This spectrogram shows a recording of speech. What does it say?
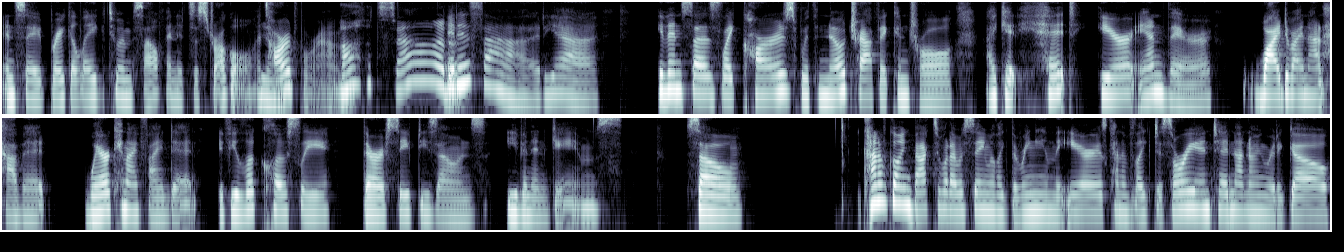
and say break a leg to himself and it's a struggle. It's Yeah. hard for him. Oh, that's sad. It is sad. Yeah. He then says, like cars with no traffic control, I get hit here and there. Why do I not have it? Where can I find it? If you look closely, there are safety zones, even in games. So, kind of going back to what I was saying with like the ringing in the ears, kind of like disoriented, not knowing where to go,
